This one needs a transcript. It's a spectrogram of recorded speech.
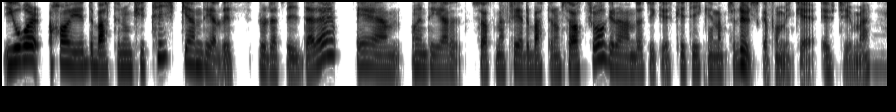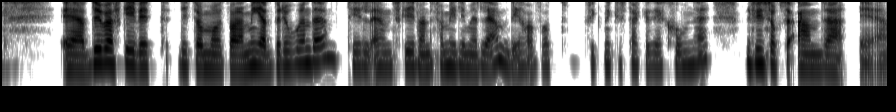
I år har ju debatten om kritiken delvis rullat vidare eh, och en del saknar fler debatter om sakfrågor och andra tycker att kritiken absolut ska få mycket utrymme. Mm. Eh, du har skrivit lite om att vara medberoende till en skrivande familjemedlem. Det har fått, fick mycket starka reaktioner. Det finns också andra eh,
